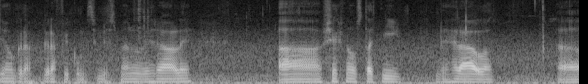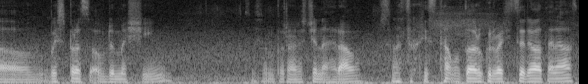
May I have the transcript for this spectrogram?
jo, gra, grafiku, myslím, že jsme jenom vyhráli. A všechno ostatní vyhrál uh, Whispers of the Machine, co jsem pořád ještě nehrál, se na to chystám od toho roku 2019.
